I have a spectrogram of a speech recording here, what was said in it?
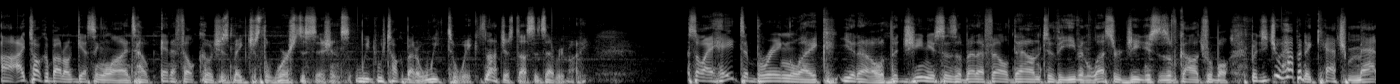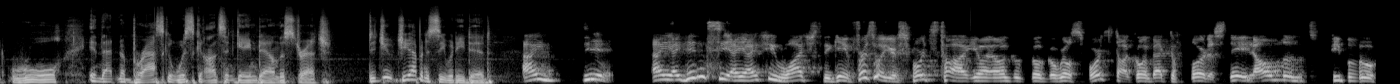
Uh, I talk about on guessing lines how NFL coaches make just the worst decisions. We, we talk about it week to week. It's not just us; it's everybody. So I hate to bring like you know the geniuses of NFL down to the even lesser geniuses of college football. But did you happen to catch Matt Rhule in that Nebraska Wisconsin game down the stretch? Did you? Did you happen to see what he did? I did. I, I didn't see. I actually watched the game. First of all, your sports talk. You know, go, go, go real sports talk. Going back to Florida State, all those people who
